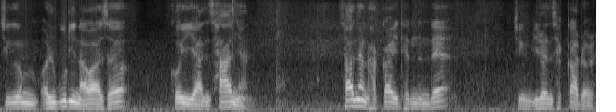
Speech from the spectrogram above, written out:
지금 얼굴이 나와서 거의 한 4년 4년 가까이 됐는데 지금 이런 색깔을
